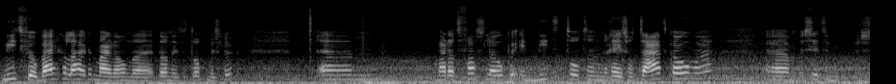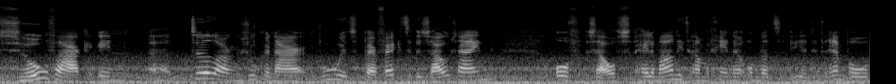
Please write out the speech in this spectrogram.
niet veel bijgeluiden, maar dan, uh, dan is het toch mislukt. Um, maar dat vastlopen in niet tot een resultaat komen um, zit hem zo vaak in uh, te lang zoeken naar hoe het perfect zou zijn. Of zelfs helemaal niet eraan beginnen, omdat je de drempel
